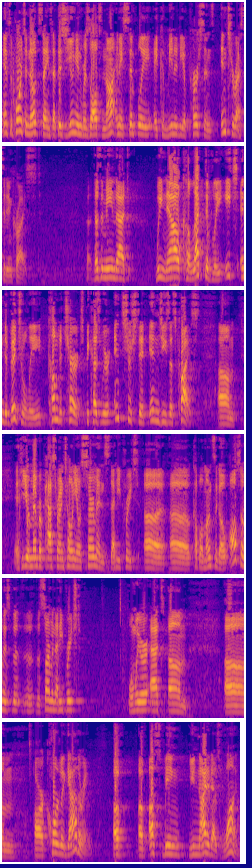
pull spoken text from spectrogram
And it's important to note, saints, that this union results not in a simply a community of persons interested in Christ. Uh, it doesn't mean that we now collectively, each individually, come to church because we're interested in Jesus Christ. Um, if you remember Pastor Antonio's sermons that he preached uh, uh, a couple of months ago, also his the, the, the, sermon that he preached when we were at um, um, our quarterly gathering of of us being united as one.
